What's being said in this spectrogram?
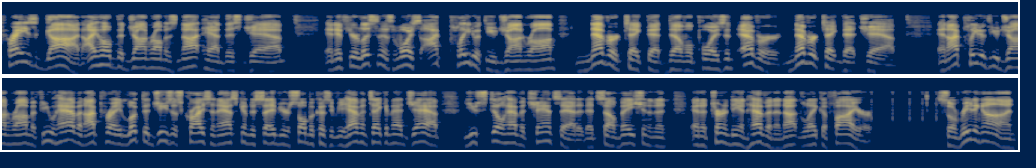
Praise God. I hope that Jon Rahm has not had this jab and if you're listening to this voice, I plead with you, Jon Rahm, never take that devil poison, ever, never take that jab. And I plead with you, Jon Rahm, if you haven't, I pray, look to Jesus Christ and ask Him to save your soul because if you haven't taken that jab, you still have a chance at it, at salvation and an eternity in heaven and not the lake of fire. So, reading on,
